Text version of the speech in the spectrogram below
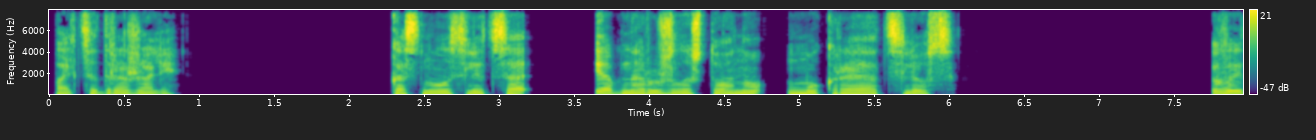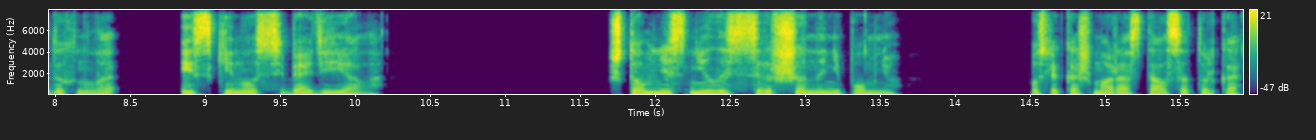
Пальцы дрожали. Коснулась лица и обнаружила, что оно мокрое от слез. Выдохнула и скинула с себя одеяло. Что мне снилось, совершенно не помню. После кошмара остался только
